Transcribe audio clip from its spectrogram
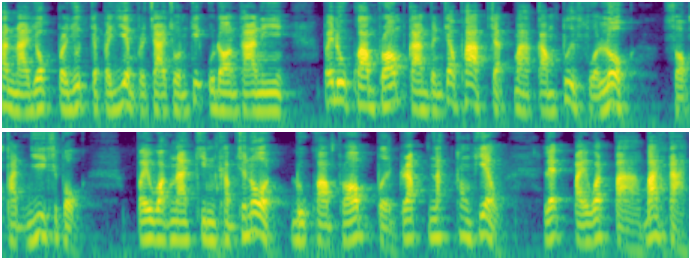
ท่านนายกประยุทธ์จะไปเยี่ยมประชาชนที่อุดรธานี ไปดูความพร้อมการเป็นเจ้าภาพจัดมากรรมพืชสวนโลก 2026 ไปวังนาคินคำชะโนดดูความพร้อมเปิดรับนักท่องเที่ยว และไปวัดป่าบ้านตาด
